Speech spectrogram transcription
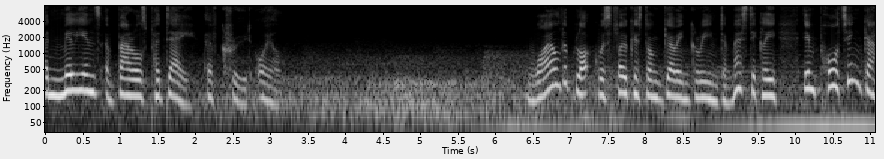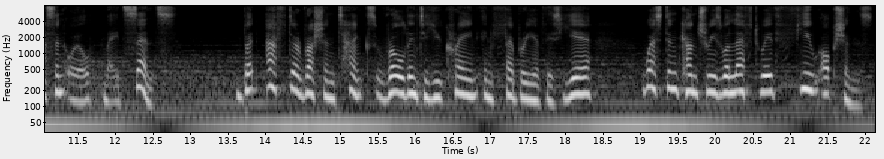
and millions of barrels per day of crude oil. While the bloc was focused on going green domestically, importing gas and oil made sense. But after Russian tanks rolled into Ukraine in February of this year, Western countries were left with few options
